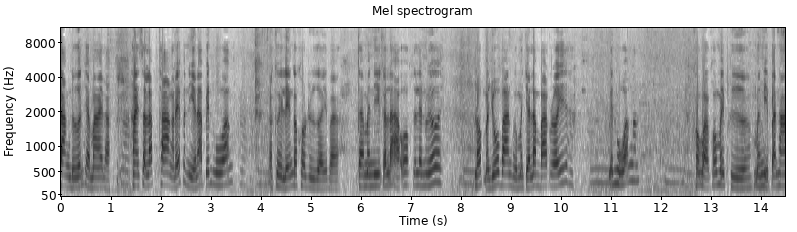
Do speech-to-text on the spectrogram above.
ต่างเดินจะไม่ล่ะให้สลับทางอะไรปะเนี่ยนะเป็นห่วง ก็เคยเลี้ยงก็เขาเรือยปะแต่มันนี้ก็ล่าออกจะแล้วนุ้ยเอ้ยรบมาโยบานเผื่อมันจะลำบากเลยเป็นห่วงนั้นเขาว่าเขาไม่เผื่อไม่มีปัญหา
